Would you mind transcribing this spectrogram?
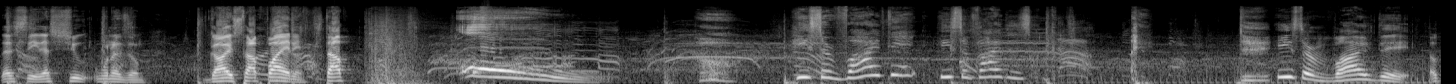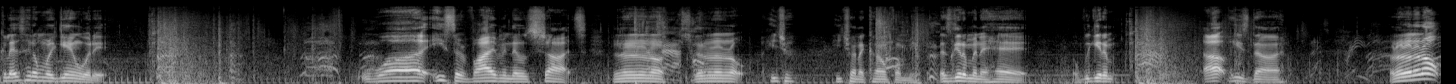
Let's see. Let's shoot one of them. Guys, stop fighting. Stop. Oh! He survived it. He survived this. he survived it. Okay, let's hit him again with it. What? He's surviving those shots. No, no, no, no, no, no, no, no. He try, he trying to come for me. Let's get him in the head. If we get him, up, oh, he's done. No, no, no, no.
